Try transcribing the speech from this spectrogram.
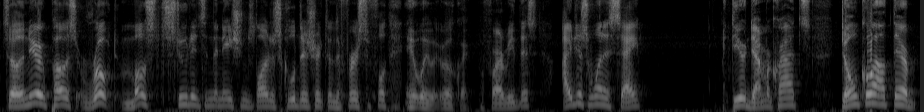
So, the New York Post wrote most students in the nation's largest school district in the first full. Wait, wait, real quick before I read this, I just want to say, dear Democrats, don't go out there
